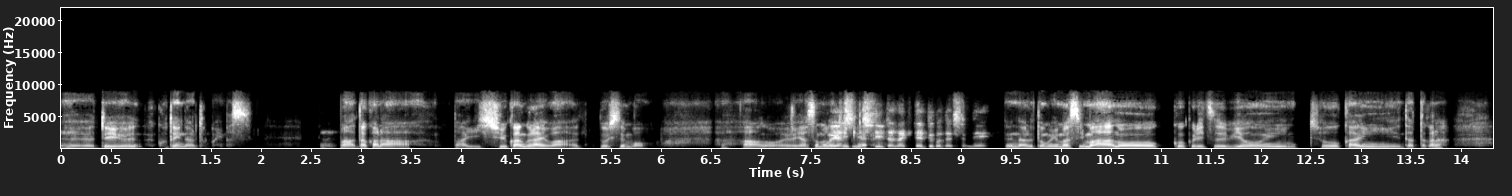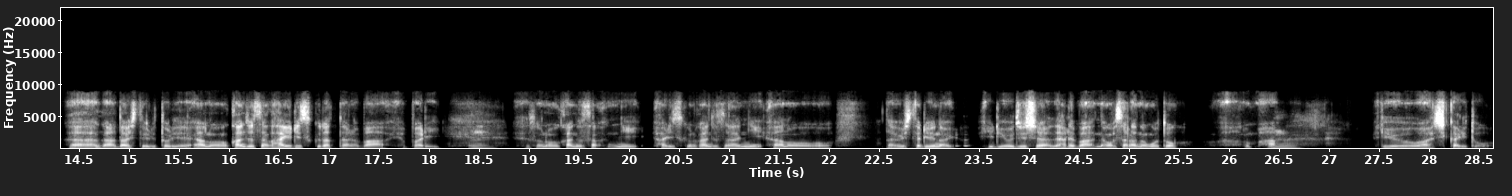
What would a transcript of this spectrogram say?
えー、ということになると思います。まあ、だから、まあ、1週間ぐらいはどうしてもあの休まなきゃいけない。していただきたいってことですよね。なると思います。し、まあ、あの国立病院長会議だったかな、うん、が出している通りであり患者さんがハイリスクだったらばやっぱり、うん、その患者さんにハイリスクの患者さんにあの対応しているような医療従事者であればなおさらのことあの、まあ、うん、医療はしっかりと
